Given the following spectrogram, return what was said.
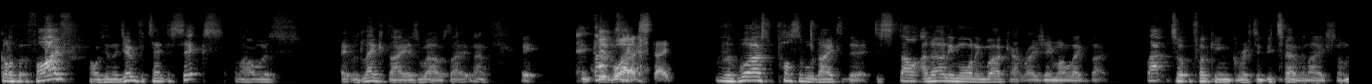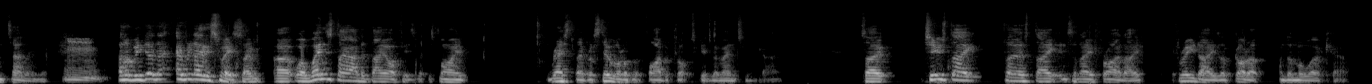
Got up at five. I was in the gym for ten to six, and I was. It was leg day as well. So you know, it, it the worst day. The worst possible day to do it. To start an early morning workout regime on leg day. That took fucking grit and determination. I'm telling you. Mm. And I've been doing it every day this week. So, uh, well, Wednesday I had a day off. It's, it's my rest day, but I still got up at five o'clock to get momentum going. So Tuesday, Thursday, and today, Friday, three days I've got up and done my workout.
